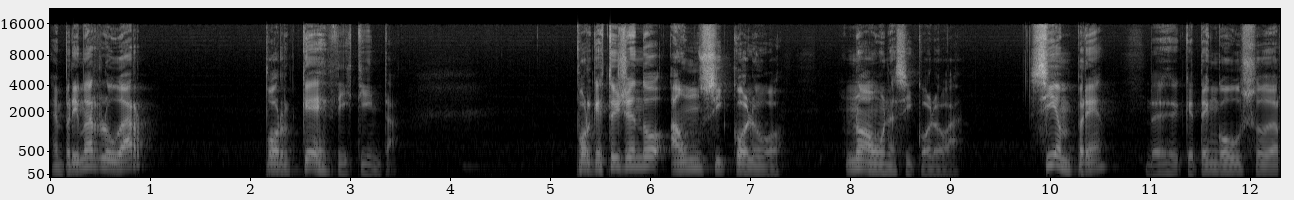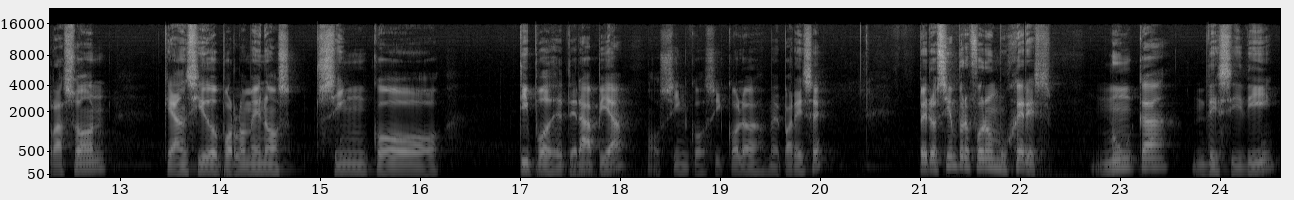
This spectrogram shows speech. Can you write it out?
En primer lugar, ¿por qué es distinta? Porque estoy yendo a un psicólogo, no a una psicóloga. Siempre desde que tengo uso de razón, que han sido por lo menos cinco tipos de terapia, o cinco psicólogas me parece, pero siempre fueron mujeres. Nunca decidí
